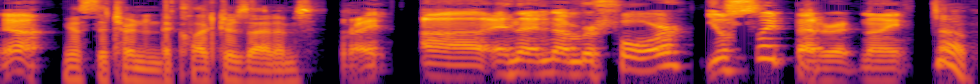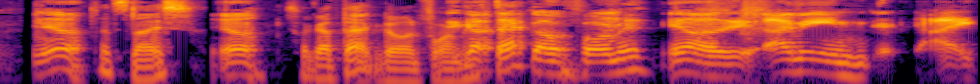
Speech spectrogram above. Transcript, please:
Yeah. I guess they turned into collector's items. right. Uh, and then number four, you'll sleep better at night. Oh. yeah, That's nice. yeah. So I got that going for You me. got that going for me. Yeah, I mean, I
